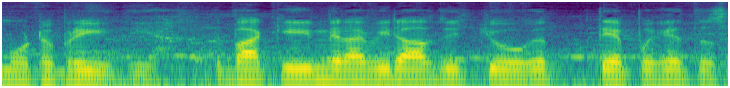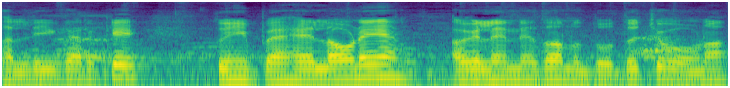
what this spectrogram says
ਮੋਟ ਬਰੀਦ ਦੀ ਆ। ਤੇ ਬਾਕੀ ਮੇਰਾ ਵੀਰ ਆਪਦੀ ਚੋਗ ਟਿੱਪ ਕੇ ਤਸੱਲੀ ਕਰਕੇ ਤੁਸੀਂ ਪੈਸੇ ਲਾਉਣੇ ਆ। ਅਗਲੇ ਨੇ ਤੁਹਾਨੂੰ ਦੁੱਧ ਚਵਾਉਣਾ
